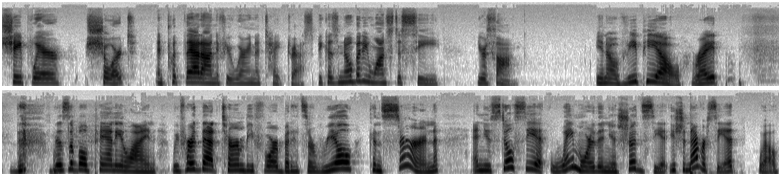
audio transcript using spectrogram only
shapewear short and put that on if you're wearing a tight dress because nobody wants to see your thong. you know, VPL, right? Visible panty line. We've heard that term before, but it's a real concern, and you still see it way more than you should see it. You should never see it. Well,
